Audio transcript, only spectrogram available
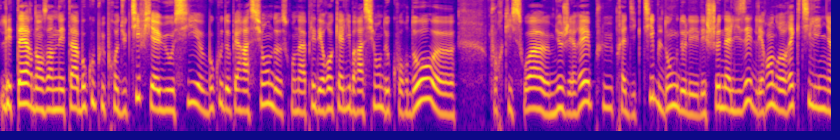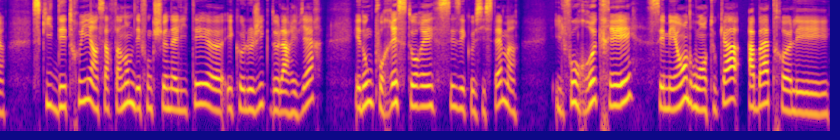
les terres dans un état beaucoup plus productif, il y a eu aussi beaucoup d'opérations de ce qu'on a appelé des recalibrations de cours d'eau pour qu'ils soient euh, mieux gérés, plus prédictibles, donc de les, chenaliser, de les rendre rectilignes, ce qui détruit un certain nombre des fonctionnalités euh, écologiques de la rivière. Et donc pour restaurer ces écosystèmes, il faut recréer ces méandres ou en tout cas abattre les,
